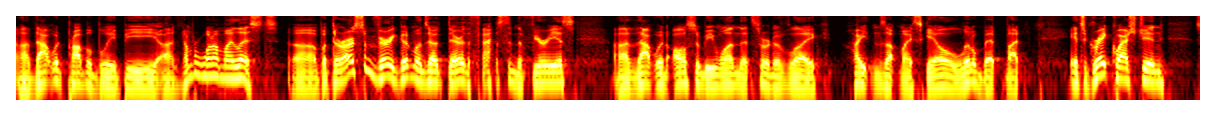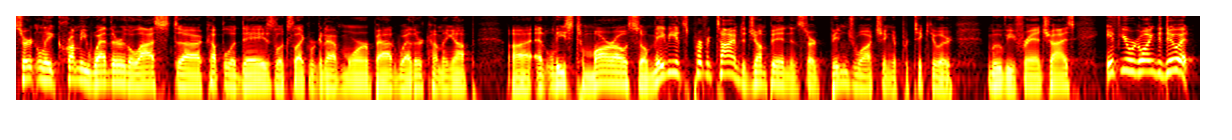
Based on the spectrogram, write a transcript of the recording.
Uh, that would probably be uh, number one on my list. Uh, but there are some very good ones out there. The Fast and the Furious. Uh, that would also be one that sort of like heightens up my scale a little bit. But it's a great question. Certainly, crummy weather the last uh, couple of days. Looks like we're going to have more bad weather coming up uh, at least tomorrow. So maybe it's perfect time to jump in and start binge watching a particular movie franchise. If you were going to do it,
